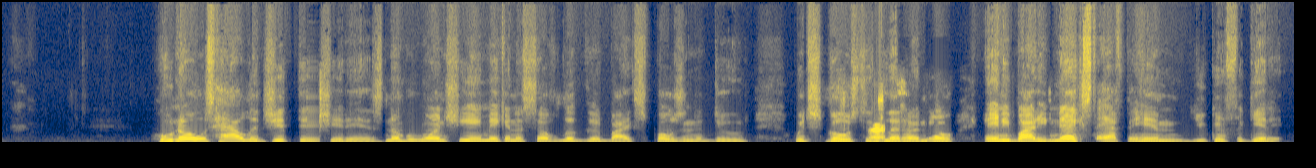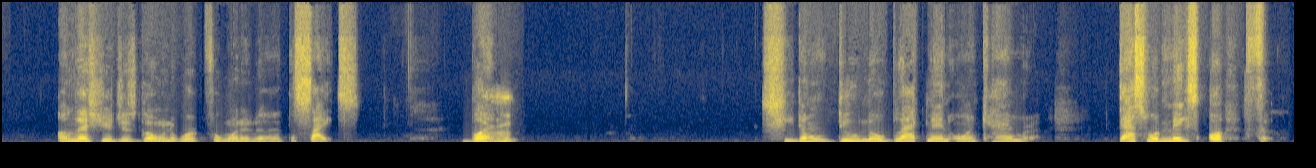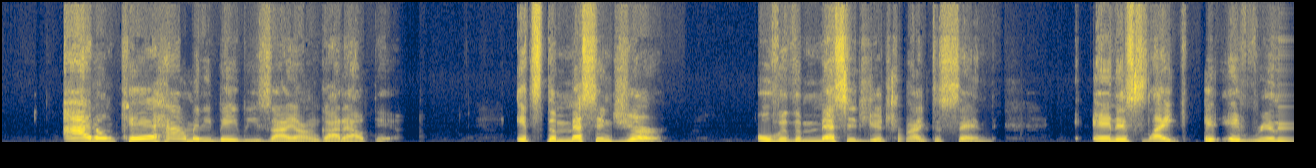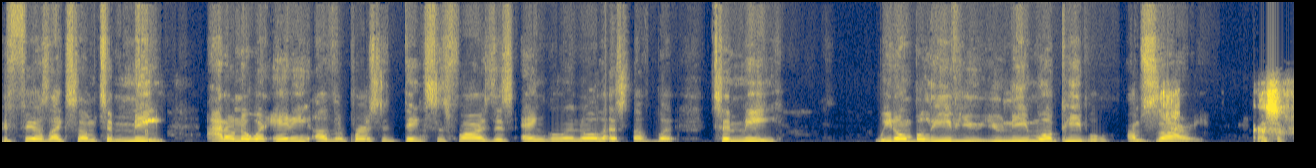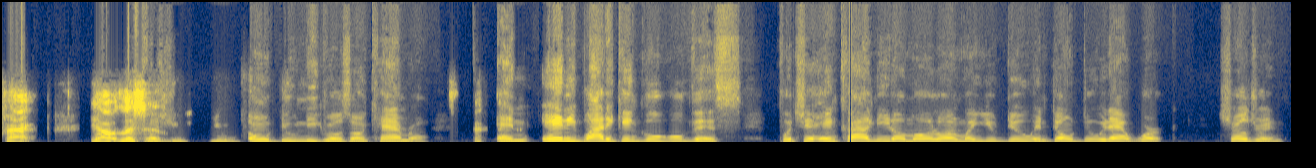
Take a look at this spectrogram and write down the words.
who knows how legit this shit is number one she ain't making herself look good by exposing the dude which goes to Right. let her know anybody next after him you can forget it unless you're just going to work for one of the the sites but Mhm. She don't do no black men on camera. That's what makes all. I don't care how many babies Zion got out there. It's the messenger over the message you're trying to send. And it's like it, it really feels like some to me. I don't know what any other person thinks as far as this angle and all that stuff, but to me, we don't believe you. You need more people. I'm sorry That's a fact. Yo, listen. because you you don't do Negroes on camera, and anybody can Google this. Put your incognito mode on when you do, and don't do it at work. Children,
